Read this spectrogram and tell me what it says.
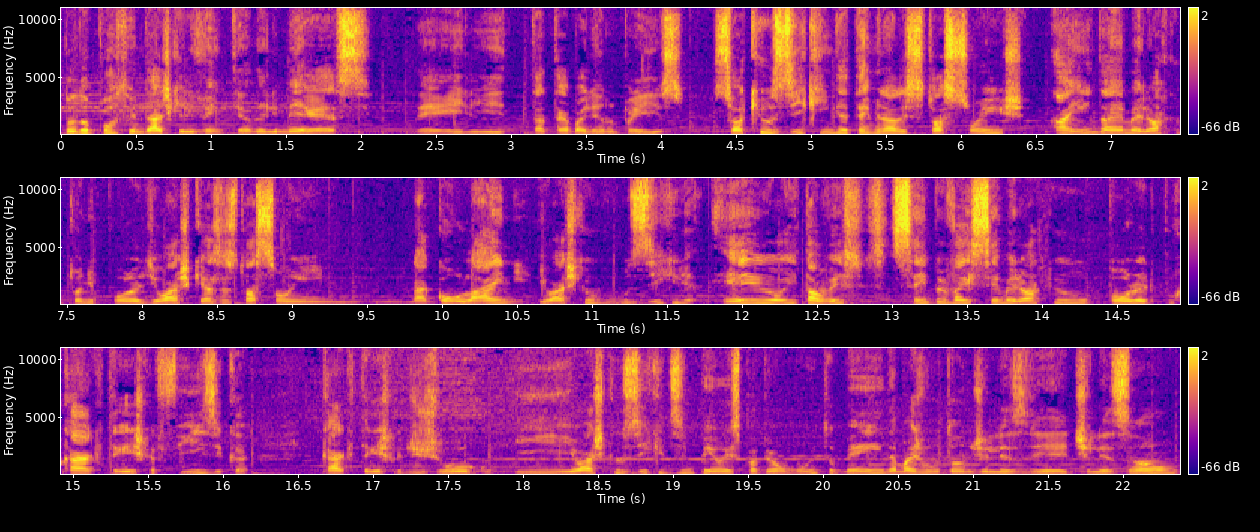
toda oportunidade que ele vem tendo, ele merece. Né, ele tá trabalhando para isso. Só que o Zeke, em determinadas situações, ainda é melhor que o Tony Pollard. Eu acho que essa situação em, na goal line, eu acho que o Zeke, ele, e talvez sempre vai ser melhor que o Pollard por característica física característica de jogo. E eu acho que o Zeke desempenhou esse papel muito bem, ainda mais voltando de lesão.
